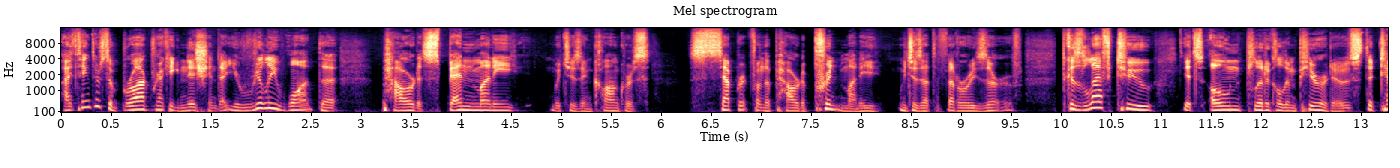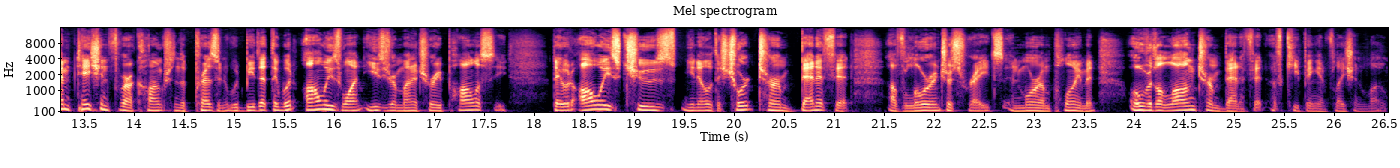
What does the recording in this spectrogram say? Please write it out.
I think there's a broad recognition that you really want the power to spend money, which is in Congress, separate from the power to print money, which is at the Federal Reserve. Because left to its own political imperatives, the temptation for a Congress and the president would be that they would always want easier monetary policy. They would always choose, you know, the short-term benefit of lower interest rates and more employment over the long-term benefit of keeping inflation low.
